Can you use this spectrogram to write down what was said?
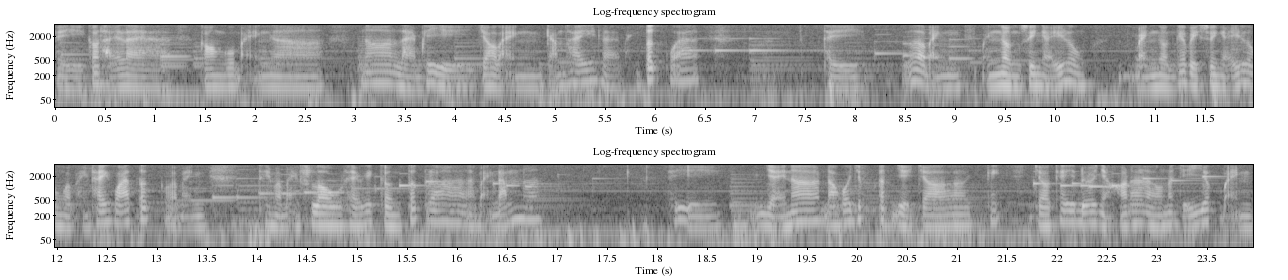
thì có thể là con của bạn uh, nó làm cái gì cho bạn cảm thấy là bạn tức quá. Thì rất là bạn bạn ngừng suy nghĩ luôn. Bạn ngừng cái việc suy nghĩ luôn và bạn thấy quá tức và bạn thì mà bạn flow theo cái cơn tức đó là bạn đánh nó thì vậy nó đâu có giúp ích gì cho cái cho cái đứa nhỏ đó đâu. Nó chỉ giúp bạn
